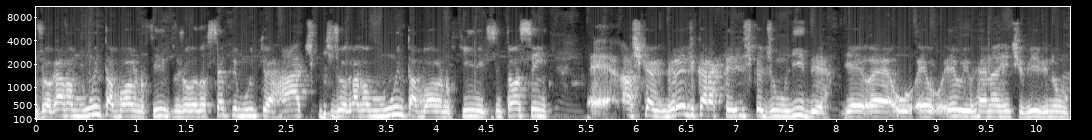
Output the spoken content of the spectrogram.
jogava muita bola no Phoenix, um jogador sempre muito errático, que jogava muita bola no Phoenix. Então, assim, é, acho que a grande característica de um líder, e é, eu, eu, e o Renan a gente vive no,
